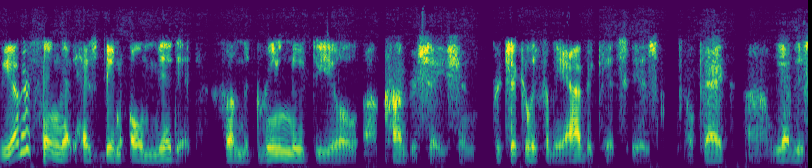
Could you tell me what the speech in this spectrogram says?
the other thing that has been omitted from the Green New Deal uh, conversation, particularly from the advocates, is okay, uh, we have this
